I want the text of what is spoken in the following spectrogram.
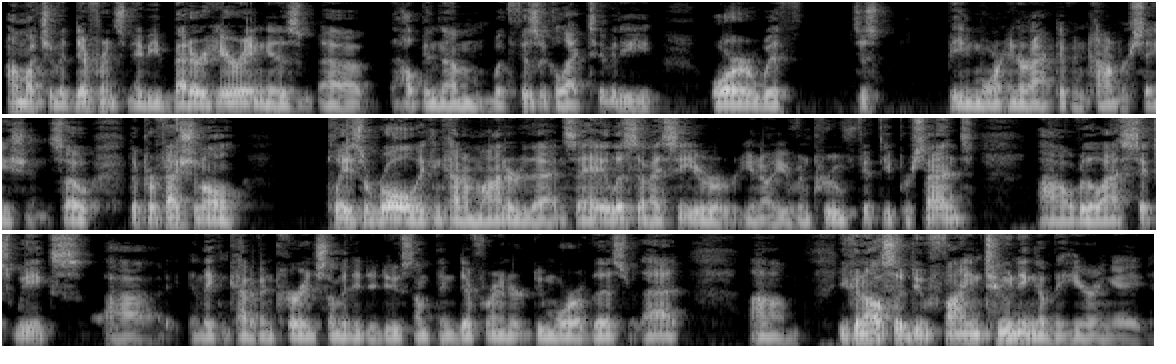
how much of a difference maybe better hearing is uh, helping them with physical activity or with just being more interactive in conversation. So the professional plays a role, they can kind of monitor that and say, "Hey, listen, I see you're, you know, you've improved fifty percent uh, over the last six weeks," uh, and they can kind of encourage somebody to do something different or do more of this or that. Um, you can also do fine tuning of the hearing aid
